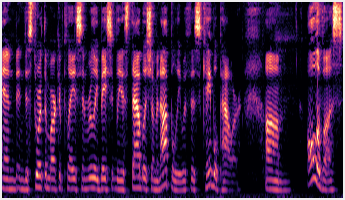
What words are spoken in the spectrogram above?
and, and distort the marketplace and really basically establish a monopoly with this cable power. Um, all of us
